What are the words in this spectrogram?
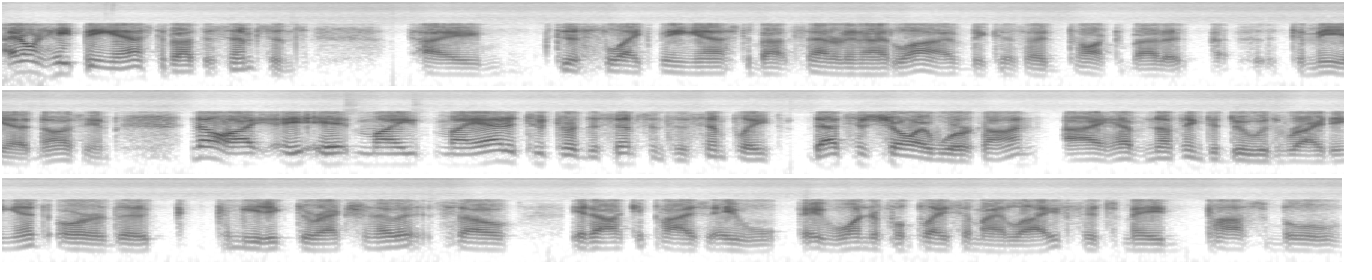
I don't hate being asked about The Simpsons. I dislike being asked about Saturday Night Live because I talked about it uh, to me ad nauseum. No, I it, my my attitude toward The Simpsons is simply that's a show I work on. I have nothing to do with writing it or the comedic direction of it. So it occupies a a wonderful place in my life. It's made possible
